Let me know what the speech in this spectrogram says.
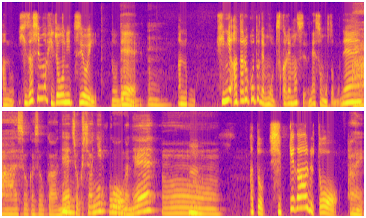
あの、日差しも非常に強いので、うんうん。あの、日に当たることでもう疲れますよね、そもそもね。ああ、そうかそうか。ね、うん直射日光がね。うん。あと、湿気があると、はい。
